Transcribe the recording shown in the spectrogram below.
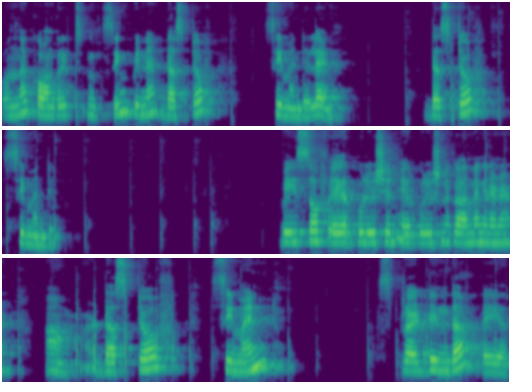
ഒന്ന് കോൺക്രീറ്റ് മിക്സിംഗ് പിന്നെ ഡസ്റ്റ് ഓഫ് സിമെന്റ് അല്ലേ? Dust of cement ways of air pollution air പൊല്യൂഷന് കാരണം എങ്ങനെയാണ്? ആ dust of cement spread in the air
